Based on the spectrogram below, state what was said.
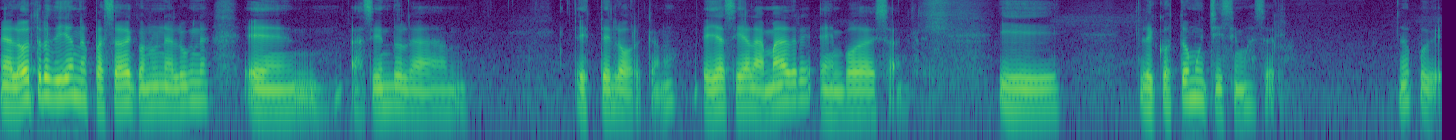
el otro día nos pasaba con una alumna haciendo la este, Lorca, ¿no? Ella hacía la madre en boda de sangre. Y le costó muchísimo hacerlo, ¿no? Porque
